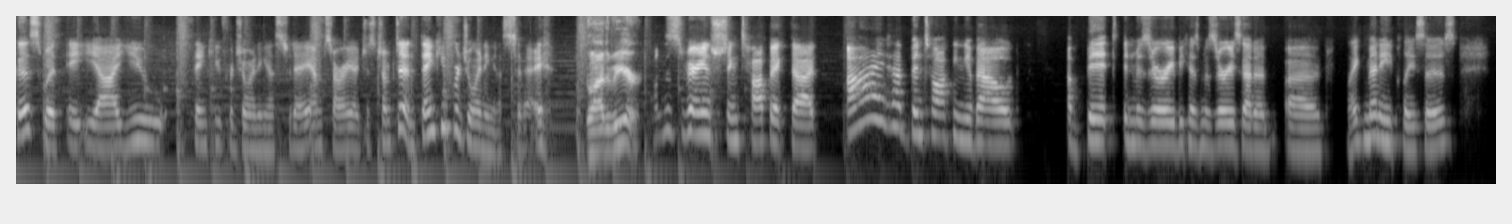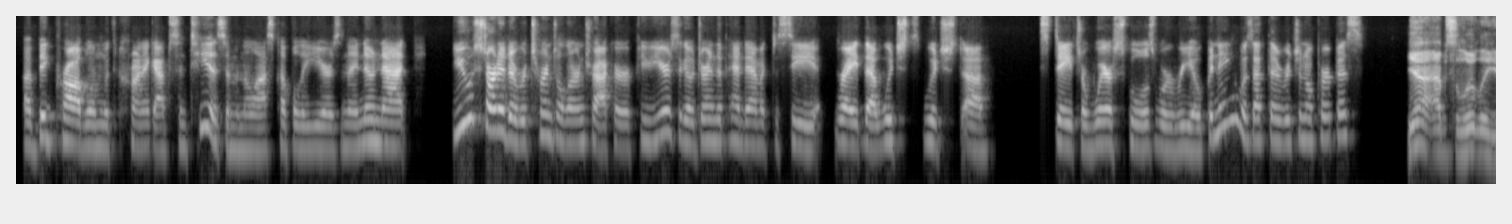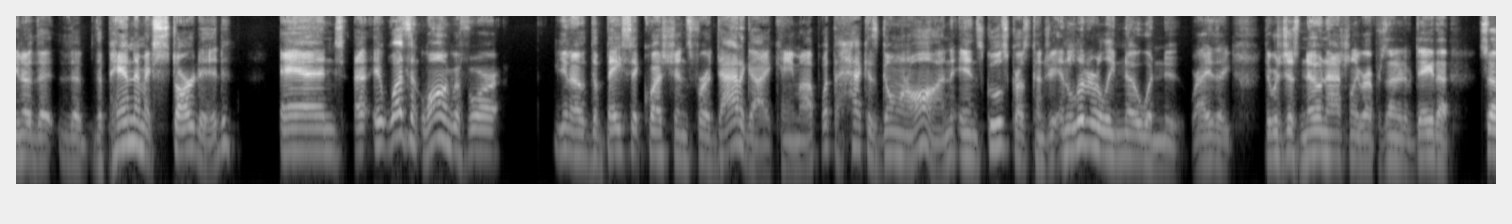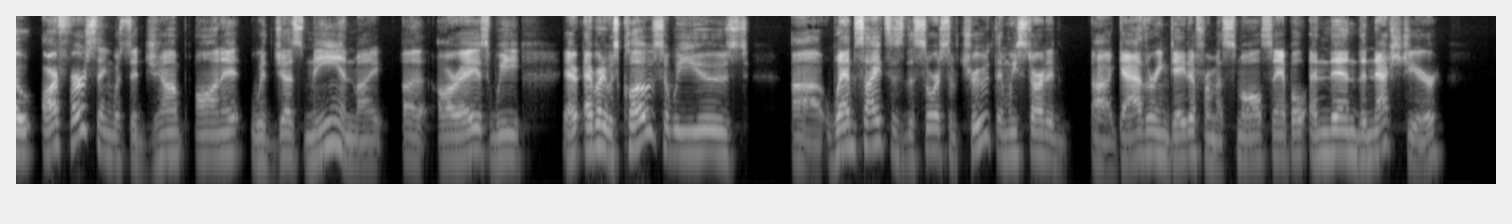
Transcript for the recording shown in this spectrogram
With AEI. You, thank you for joining us today. I'm sorry, I just jumped in. Thank you for joining us today. Glad to be here. Well, this is a very interesting topic that I have been talking about a bit in Missouri because Missouri's got a, uh, like many places, a big problem with chronic absenteeism in the last couple of years. And I know Nat, you started a return to learn tracker a few years ago during the pandemic to see right that which which uh, states or where schools were reopening. Was that the original purpose? Yeah, absolutely. You know, the the the pandemic started and uh, it wasn't long before you know the basic questions for a data guy came up. What the heck is going on in schools across country? And literally no one knew right? Like, there was just no nationally representative data. So our first thing was to jump on it with just me and my uh, RAs we everybody was closed so we used uh, websites as the source of truth and we started uh, gathering data from a small sample. And then the next year,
